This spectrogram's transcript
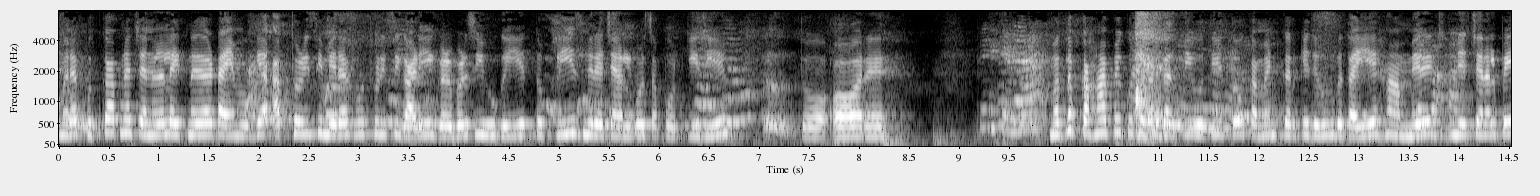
मेरा खुद का अपना चैनल है, इतना ज़्यादा टाइम हो गया। अब थोड़ी सी मेरा थोड़ी सी गाड़ी गड़बड़ सी हो गई है तो प्लीज़ मेरे चैनल को सपोर्ट कीजिए। तो और मतलब कहाँ पे कुछ अगर गलती होती है तो कमेंट करके ज़रूर बताइए। हाँ मेरे चैनल पे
